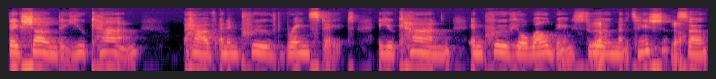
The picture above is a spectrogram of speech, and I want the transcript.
They've shown that you can have an improved brain state. You can improve your well-being through Yeah. meditation. Yeah. So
